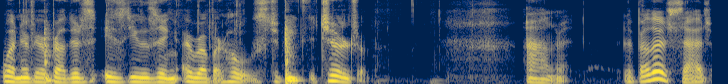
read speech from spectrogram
one of your brothers is using a rubber hose to beat the children? And the brother said,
